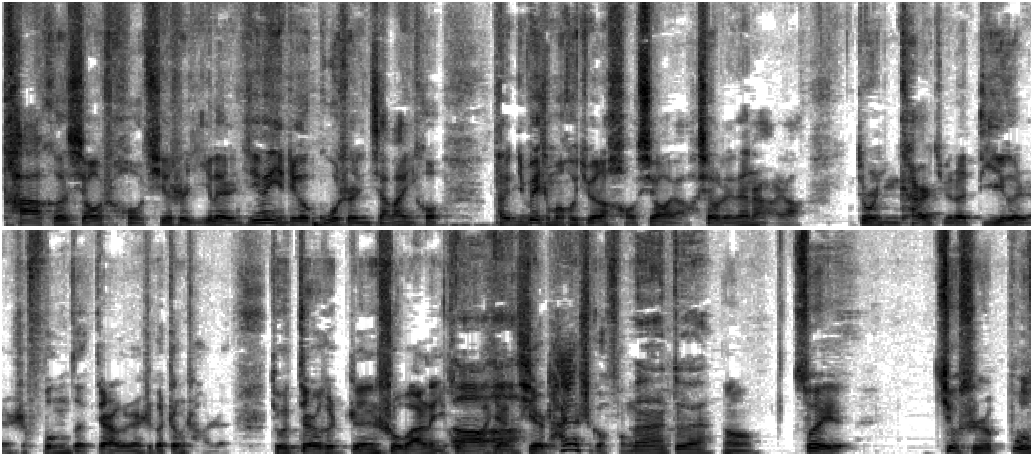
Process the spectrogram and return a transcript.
他和小丑其实是一类人，因为你这个故事你讲完以后，他你为什么会觉得好笑呀？笑点在哪儿呀？就是你开始觉得第一个人是疯子，第二个人是个正常人，就第二个人说完了以后，啊发现啊其实他也是个疯子。嗯，对，嗯，所以就是不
